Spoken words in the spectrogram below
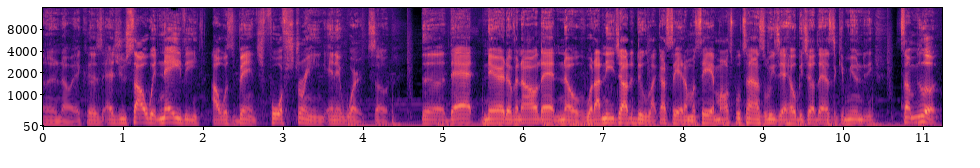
No, no, no. Because as you saw with Navy, I was bench, fourth string, and it worked. So the that narrative and all that, no. What I need y'all to do, like I said, I'm gonna say it multiple times. We just help each other as a community. Some look,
